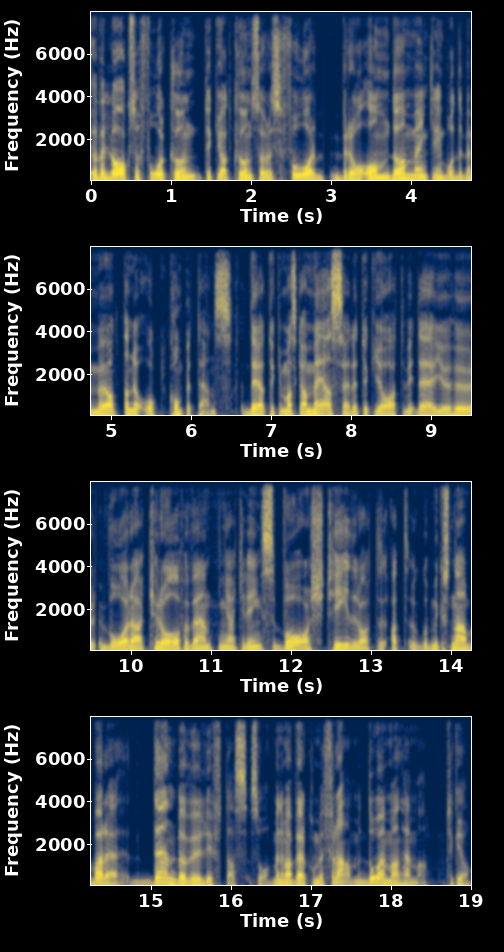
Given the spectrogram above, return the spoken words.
Överlag så får kund, tycker jag att kundservice får bra omdömen kring både bemötande och kompetens. Det jag tycker man ska ha med sig det tycker jag att det är ju hur våra krav och förväntningar kring svarstider och att, att gå mycket snabbare, den behöver lyftas. Så. Men när man väl kommer fram, då är man hemma, tycker jag.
